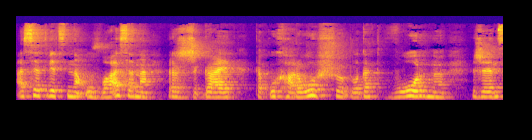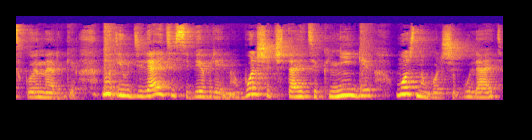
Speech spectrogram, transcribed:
а соответственно у вас она разжигает такую хорошую, благотворную женскую энергию. Ну и уделяйте себе время. Больше читайте книги, можно больше гулять,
